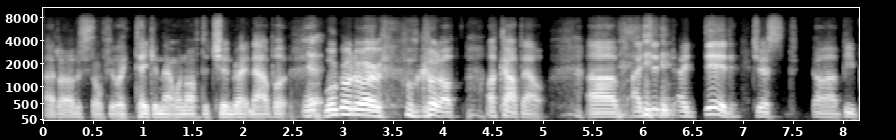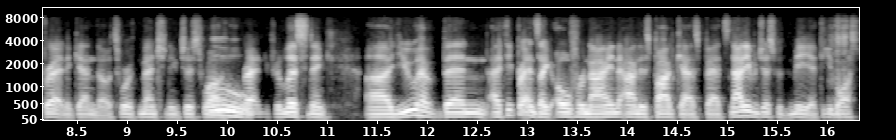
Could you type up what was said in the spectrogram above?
I don't. I just don't feel like taking that one off the chin right now. But yeah. we'll go to our. We'll go to. I'll, I'll cop out. Um, I did. I did just uh, beat Breton again though. It's worth mentioning. Just while Breton, if you're listening, uh, you have been, I think Brandon's like over nine on his podcast bets. Not even just with me. I think he lost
